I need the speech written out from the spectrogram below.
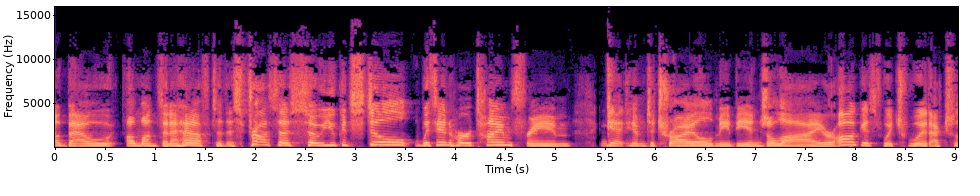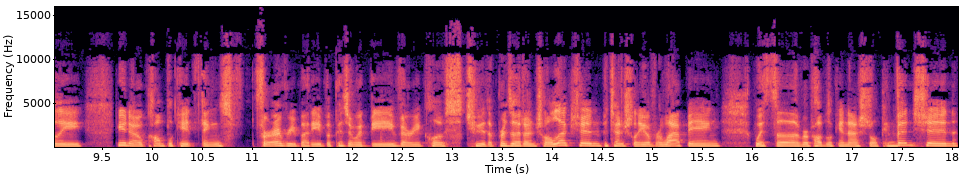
about a month and a half to this process. So you could still, within her time frame, get him to trial maybe in July or August, which would actually, you know, complicate things for everybody because it would be very close to the presidential election, potentially overlapping with the Republican National Convention.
